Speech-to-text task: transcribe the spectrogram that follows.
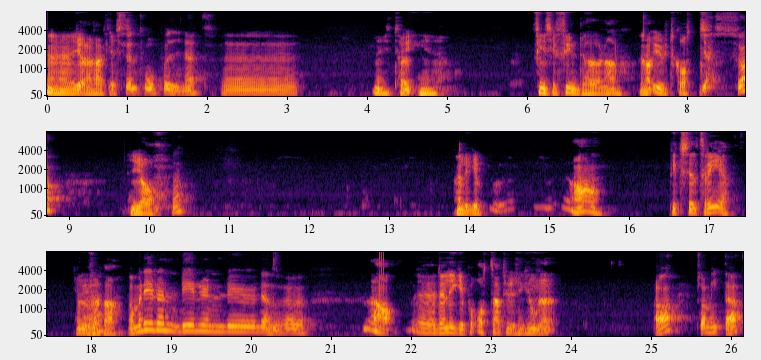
Eh, gör den faktiskt. Pixel 2 på Inet. Eh, Vi tar ingen- Finns i fyndhörnan. Den har utgått. jaså? Ja. Ja. Den ligger... Ja. Pixel 3 kan du köpa. Ja, men det är den... Det är den, det är den Ja. eh, Den ligger på 8000 kronor. ja, som hittat.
